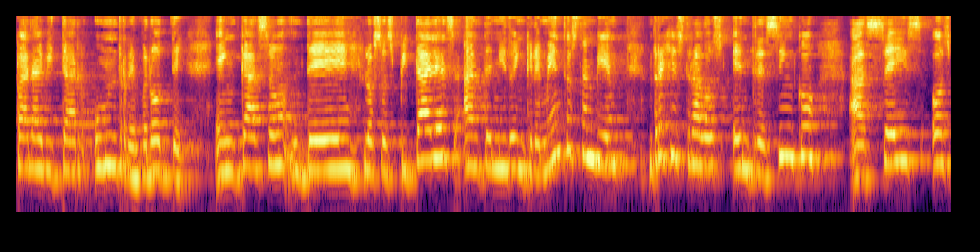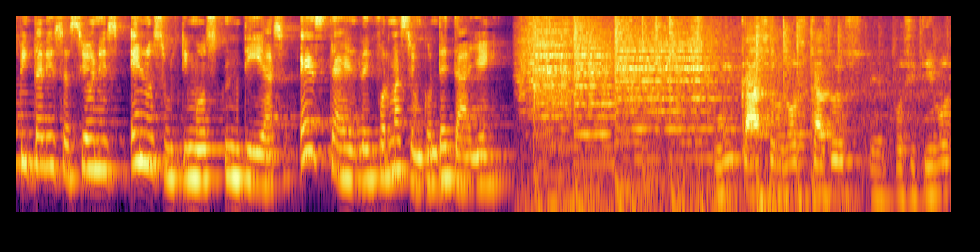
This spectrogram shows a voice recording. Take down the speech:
para evitar un rebrote. En caso de los hospitales han tenido incrementos también registrados entre 5 a 6 hospitalizaciones en los últimos días. Esta es la información con detalle. Un caso, dos casos eh, positivos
